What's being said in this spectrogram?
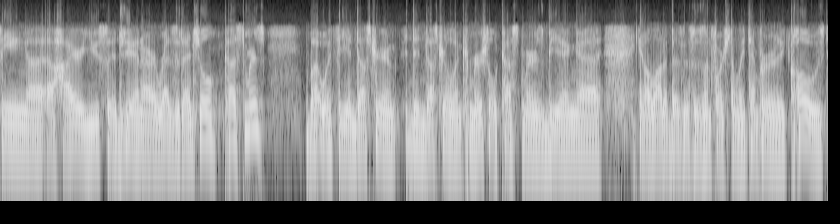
seeing a, a higher usage in our residential customers but with the industrial, industrial and commercial customers being, uh, you know, a lot of businesses unfortunately temporarily closed,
